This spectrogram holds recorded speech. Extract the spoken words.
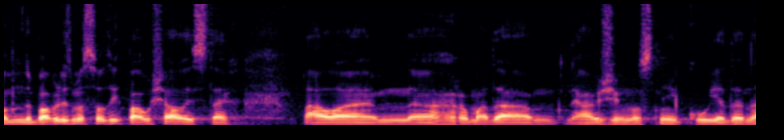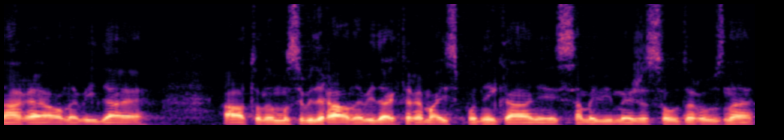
Um, bavili jsme se o těch paušálistech, ale um, hromada uh, živnostníků jede na reálné výdaje. A to nemusí být reálné výdaje, které mají z podnikání. Sami víme, že jsou to různé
